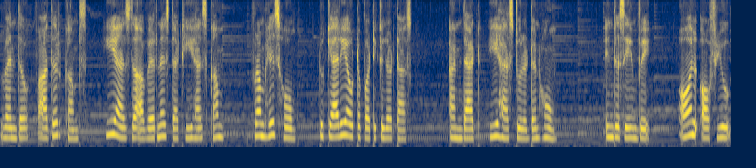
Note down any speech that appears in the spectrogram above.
when the Father comes, he has the awareness that he has come from his home to carry out a particular task and that he has to return home. In the same way, all of you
